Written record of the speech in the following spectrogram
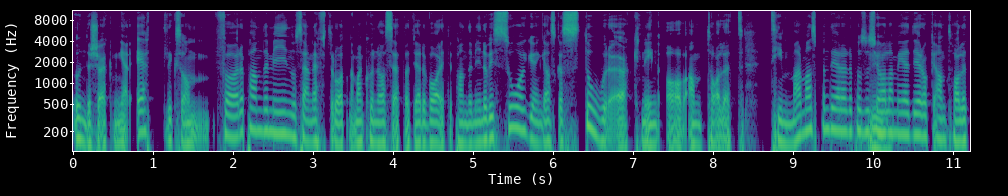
undersökningar. Ett liksom före pandemin och sen efteråt när man kunde ha sett att det hade varit i pandemin. Och vi såg ju en ganska stor ökning av antalet timmar man spenderade på sociala medier och antalet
